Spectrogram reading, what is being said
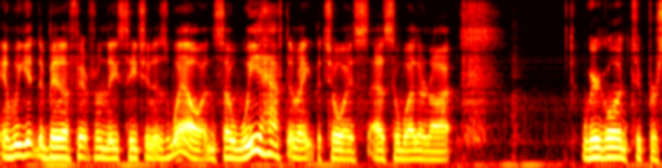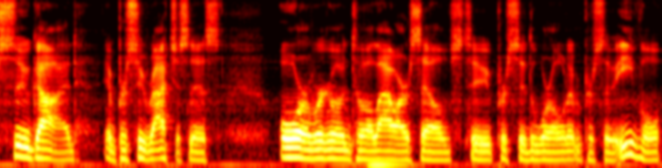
and we get to benefit from these teaching as well. And so we have to make the choice as to whether or not we're going to pursue God and pursue righteousness, or we're going to allow ourselves to pursue the world and pursue evil.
